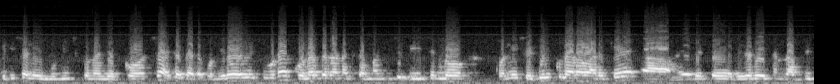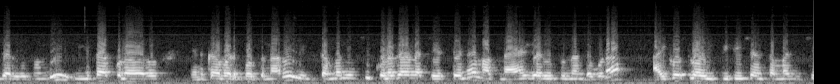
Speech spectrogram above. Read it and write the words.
పిటిషన్ ముగించుకుందని చెప్పుకోవచ్చు. అయితే గత కొన్ని రోజుల నుంచి కూడా కులధరణకు సంబంధించి బీసీల్లో కొన్ని షెడ్యూల్ కులాల వారికే ఏదైతే రిజర్వేషన్ లబ్ధి జరుగుతుంది మిగతా కులవారు వెనుకబడిపోతున్నారు. దీనికి సంబంధించి కులగణన చేస్తేనే మాకు న్యాయం జరుగుతుందంటే కూడా హైకోర్టులో ఈ పిటిషన్ సంబంధించి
